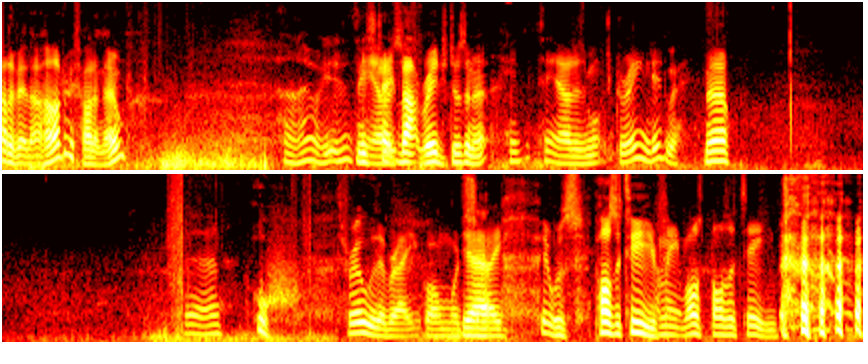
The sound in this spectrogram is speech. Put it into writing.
I'd have hit that harder if I'd have known. I know. You didn't think Needs to take was, that ridge, doesn't it? you didn't think I had as much green, did we? No. Then, Ooh. through the break, one would Yeah. say. It was positive. I mean, it was positive. I'll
